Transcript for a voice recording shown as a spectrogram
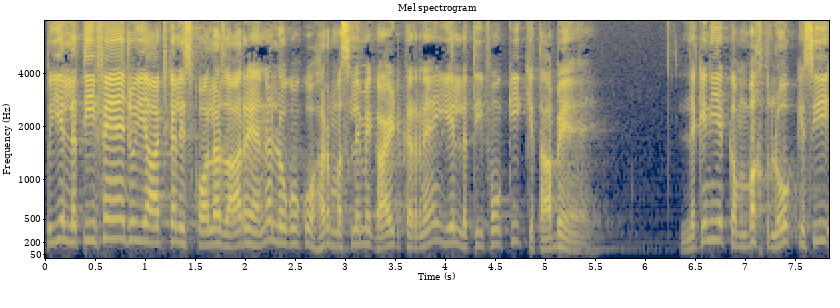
تو یہ لطیفے ہیں جو یہ آج کل اسکالرز آ رہے ہیں نا لوگوں کو ہر مسئلے میں گائڈ کر رہے ہیں یہ لطیفوں کی کتابیں ہیں لیکن یہ کمبخت لوگ کسی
